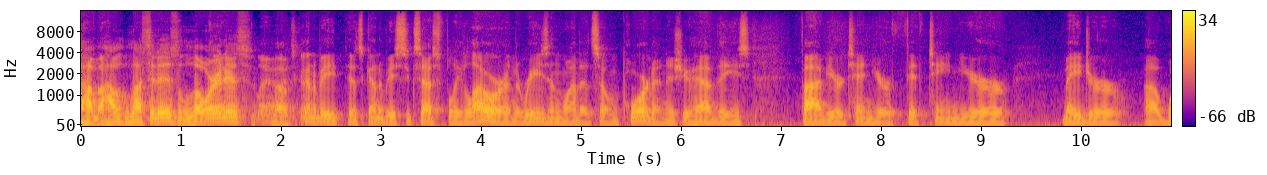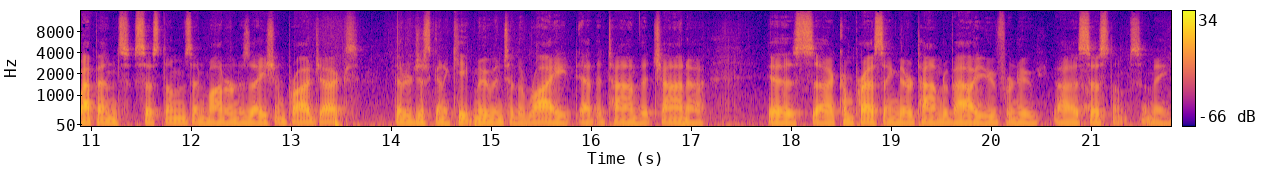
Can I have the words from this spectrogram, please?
How, how less it is, lower yeah, it is? No. It's going to be it's going to be successfully lower, and the reason why that's so important is you have these five-year, ten-year, fifteen-year major uh, weapons systems and modernization projects that are just going to keep moving to the right at the time that China is uh, compressing their time to value for new uh, systems. I mean,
